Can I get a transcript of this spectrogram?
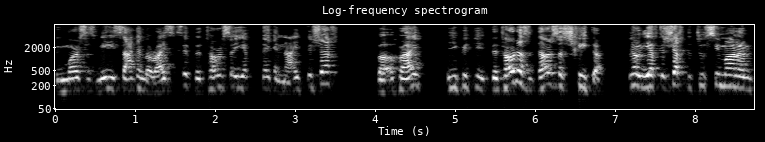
The Gemara says, "Midi sakin rice." If the Torah say you have to take a knife to shech, but right, you could. The Torah doesn't. The Torah says. You know, you have to shech the two simonim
